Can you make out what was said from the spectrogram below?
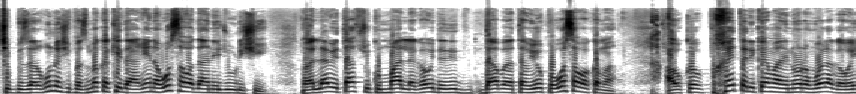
چې په زرغونه شي په ځمکه کې دا غینه وسو دانه جوړ شي نو الله وی تاسو کوم مال لګوي د دا به ته یو په وسو کما او که په خې طریقې باندې نور مو لګوي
